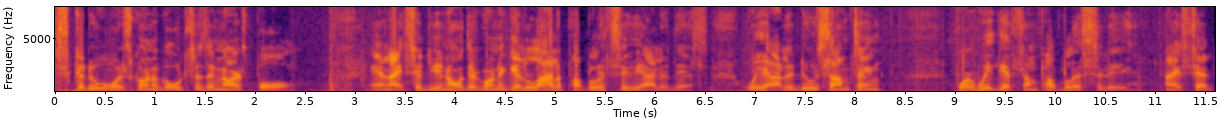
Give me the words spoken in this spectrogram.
Ski-Doo was going to go to the North Pole. And I said, you know, they're going to get a lot of publicity out of this. We ought to do something where we get some publicity. I said,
